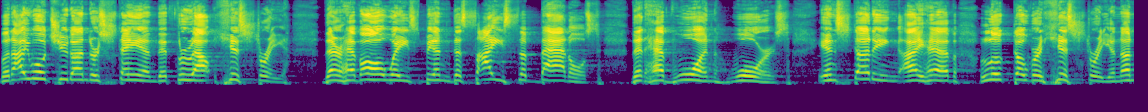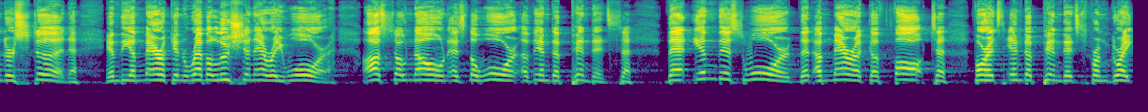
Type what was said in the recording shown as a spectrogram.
But I want you to understand that throughout history, there have always been decisive battles that have won wars. In studying, I have looked over history and understood in the American Revolutionary War, also known as the War of Independence, uh, that in this war that America fought uh, for its independence from Great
